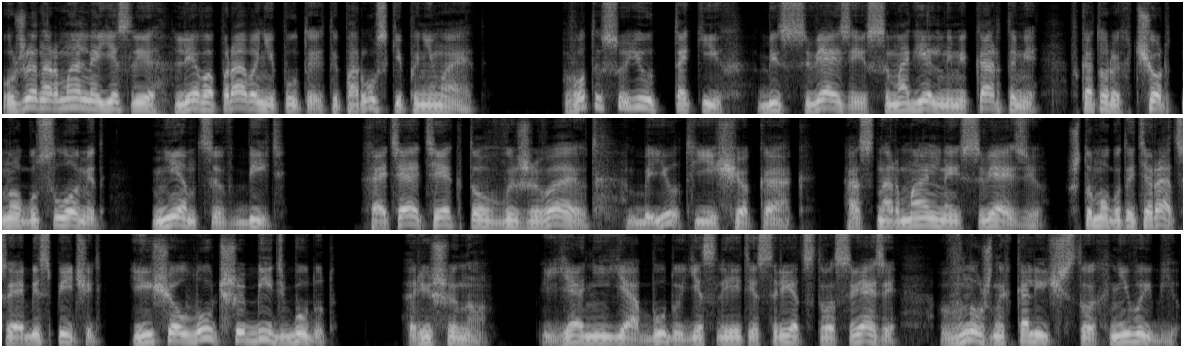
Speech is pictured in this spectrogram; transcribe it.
Уже нормально, если лево-право не путает и по-русски понимает. Вот и суют таких, без связи с самодельными картами, в которых черт ногу сломит, немцев бить. Хотя те, кто выживают, бьют еще как. А с нормальной связью, что могут эти рации обеспечить, еще лучше бить будут. Решено. Я не я буду, если эти средства связи в нужных количествах не выбью.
